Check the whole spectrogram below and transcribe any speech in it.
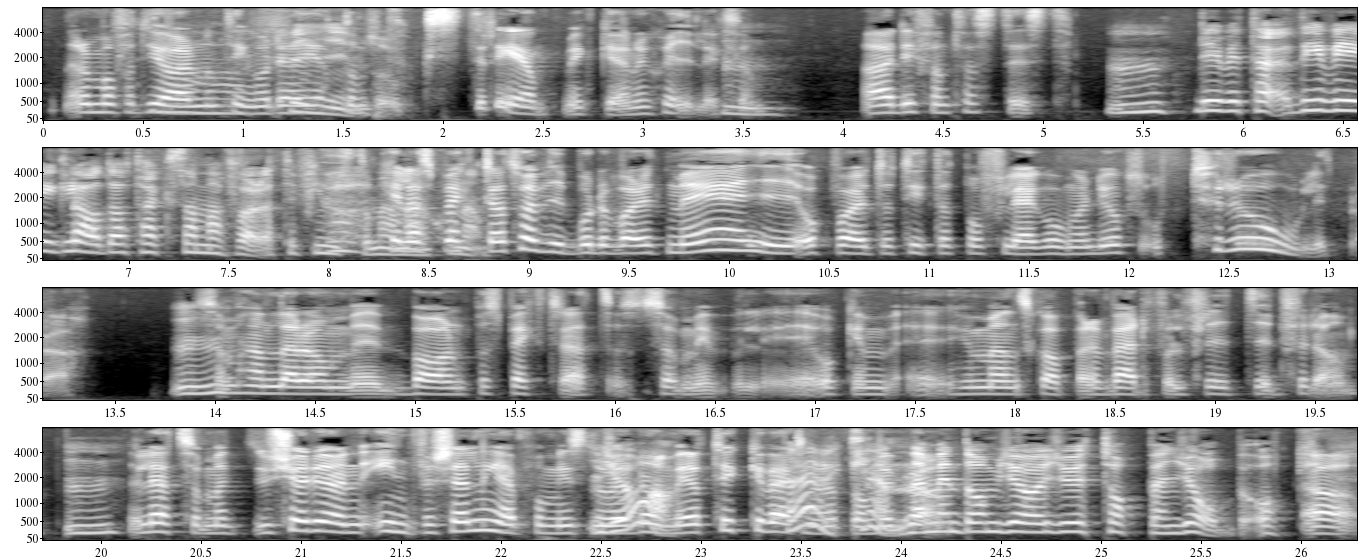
När de har fått göra ja, någonting och det fint. har gett dem så extremt mycket energi. Liksom. Mm. Ja, det är fantastiskt. Mm, det, är vi det är vi glada och tacksamma för, att det finns de här Hela spektrat har vi både varit med i och varit och tittat på flera gånger. Det är också otroligt bra. Mm. Som handlar om eh, barn på spektrat som är, eh, och en, eh, hur man skapar en värdefull fritid för dem. Mm. Det lät som att du körde en införsäljning här på min stora ja, dag, men jag tycker verkligen, verkligen, att de är bra. Nej, men de gör ju ett toppenjobb och ja.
